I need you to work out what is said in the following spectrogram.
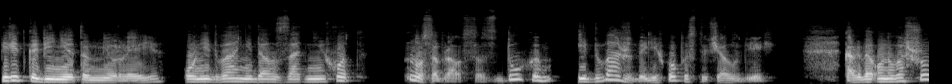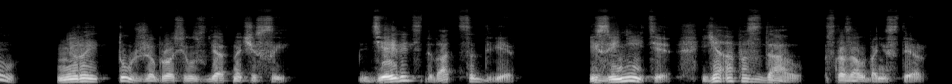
Перед кабинетом Мюррея он едва не дал задний ход, но собрался с духом и дважды легко постучал в дверь. Когда он вошел, Мирей тут же бросил взгляд на часы. Девять двадцать две. «Извините, я опоздал», — сказал Банистер.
